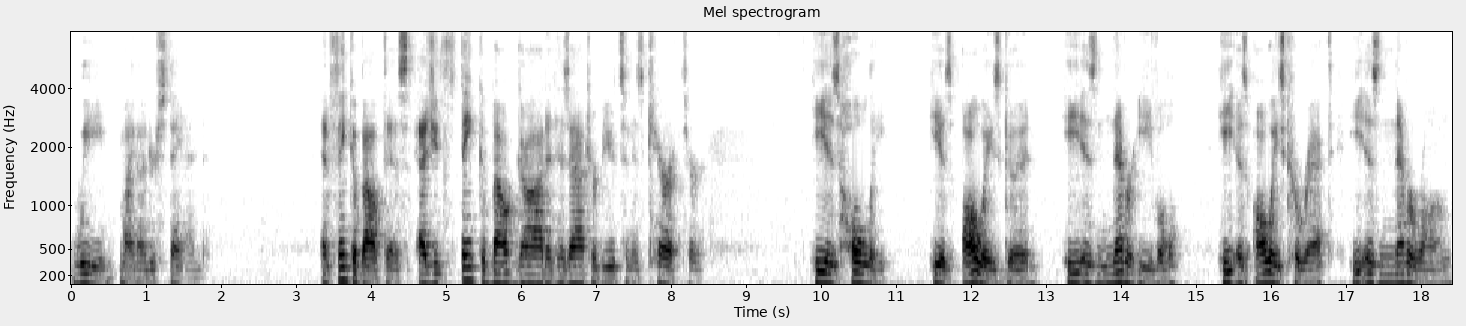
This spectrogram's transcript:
we might understand. And think about this as you think about God and his attributes and his character. He is holy. He is always good. He is never evil. He is always correct. He is never wrong.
